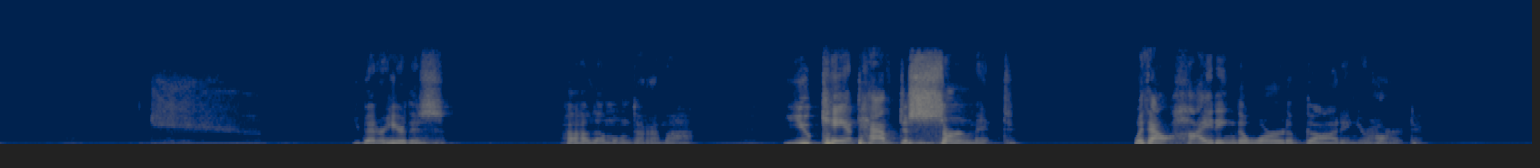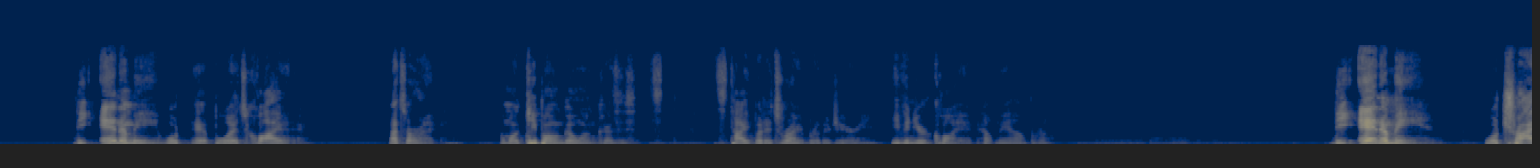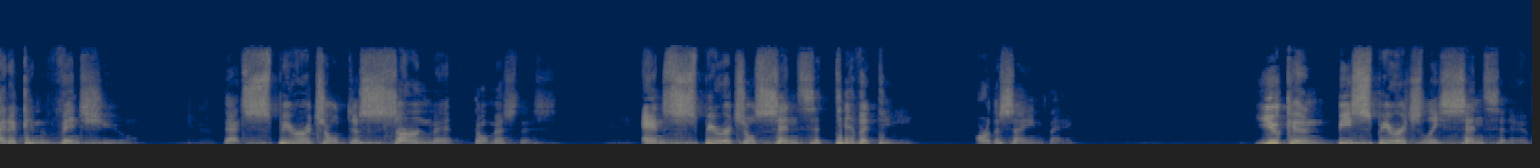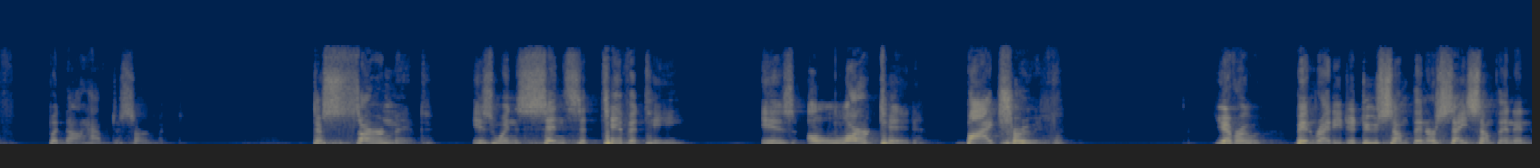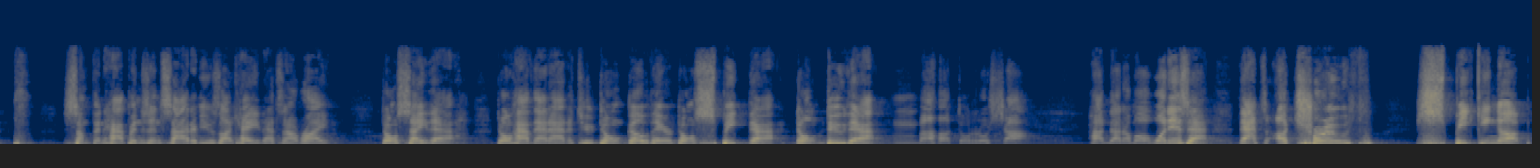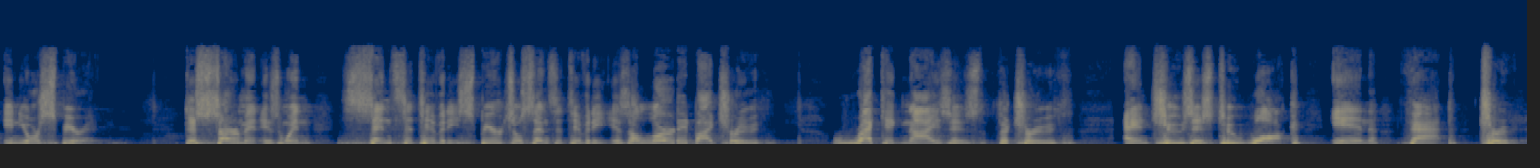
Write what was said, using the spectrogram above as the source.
You better hear this. You can't have discernment without hiding the Word of God in your heart. The enemy will, yeah, boy, it's quiet. That's all right. I'm going to keep on going because it's, it's, it's tight, but it's right, Brother Jerry. Even you're quiet. Help me out, bro. The enemy will try to convince you that spiritual discernment, don't miss this, and spiritual sensitivity are the same thing. You can be spiritually sensitive, but not have discernment. Discernment is when sensitivity is alerted by truth. You ever been ready to do something or say something and something happens inside of you is like, hey, that's not right. Don't say that. Don't have that attitude. Don't go there. Don't speak that. Don't do that. What is that? That's a truth speaking up in your spirit. Discernment is when sensitivity, spiritual sensitivity, is alerted by truth, recognizes the truth, and chooses to walk in that truth.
